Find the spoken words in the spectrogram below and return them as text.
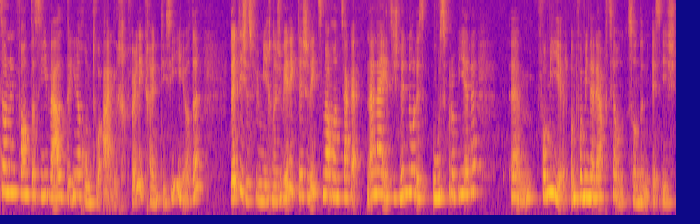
so eine Fantasiewelt reinkommt, die eigentlich völlig könnte sein, oder? Dort ist es für mich noch schwierig, den Schritt zu machen und zu sagen, nein, nein, es ist nicht nur ein Ausprobieren, ähm, von mir und von meiner Reaktion, sondern es ist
